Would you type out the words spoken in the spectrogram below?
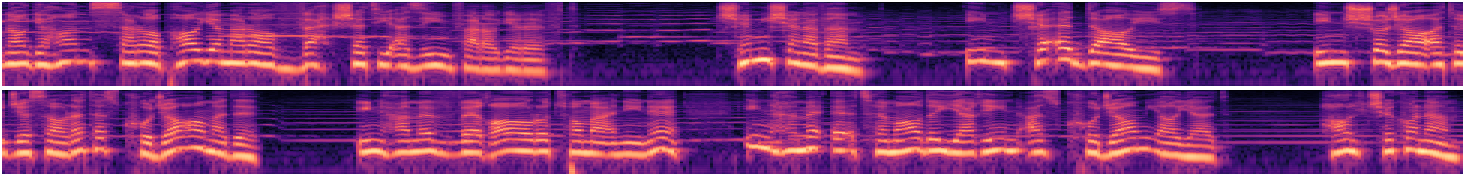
ناگهان سراپای مرا وحشتی عظیم فرا گرفت. چه میشنوم این چه ادعایی است؟ این شجاعت و جسارت از کجا آمده؟ این همه وقار و تمعنینه این همه اعتماد و یقین از کجا می آید؟ حال چه کنم؟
